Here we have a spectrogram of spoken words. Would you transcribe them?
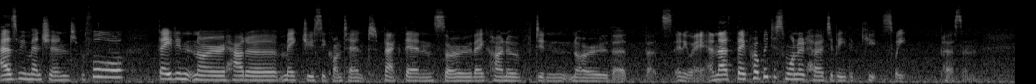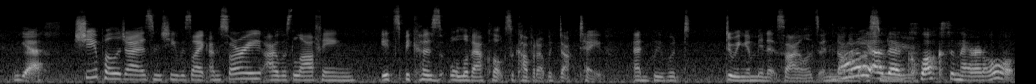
as we mentioned before, they didn't know how to make juicy content back then, so they kind of didn't know that that's anyway. And that they probably just wanted her to be the cute, sweet person. yes, She apologized and she was like, "I'm sorry, I was laughing. It's because all of our clocks are covered up with duct tape, and we were doing a minute silence, and none why of us Why are there knew." clocks in there at all?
